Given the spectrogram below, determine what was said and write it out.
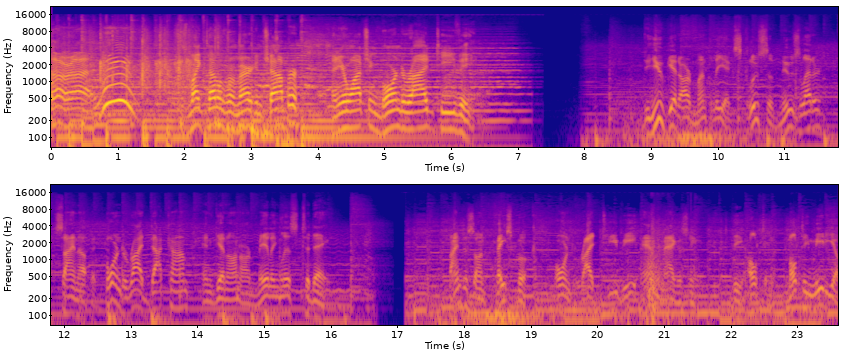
All right. Woo! This is Mike Teutul from American Chopper, and you're watching Born to Ride TV. Do you get our monthly exclusive newsletter? Sign up at borntoride.com and get on our mailing list today. Find us on Facebook, Born to Ride TV and Magazine, the ultimate multimedia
